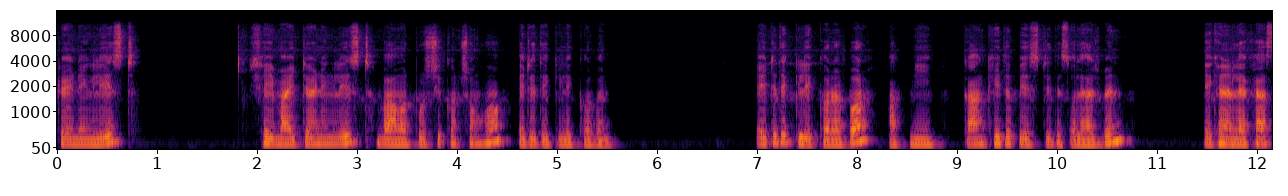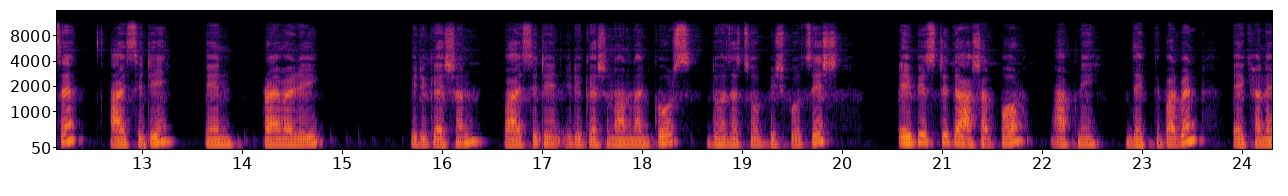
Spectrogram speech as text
ট্রেনিং লিস্ট সেই মাই ট্রেনিং লিস্ট বা আমার প্রশিক্ষণ সমূহ এটিতে ক্লিক করবেন। এটিতে ক্লিক করার পর আপনি কাঙ্ক্ষিত পেজটিতে চলে আসবেন। এখানে লেখা আছে আইসিটি ইন প্রাইমারি এডুকেশন বা ICT in education online course দু হাজার এই পেজটিতে আসার পর আপনি দেখতে পারবেন এখানে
